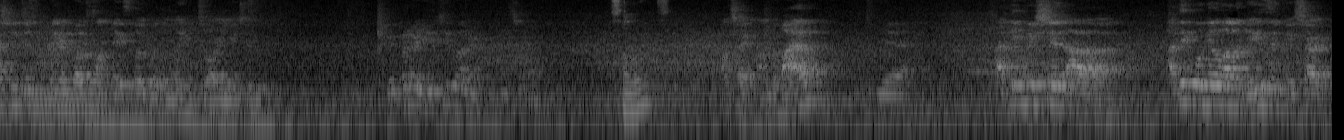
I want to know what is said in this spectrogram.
actually just made a post on Facebook with a link to our YouTube. We put our YouTube on our Instagram. Solids? I'll check on the bio. Yeah. I think we should. Uh, I think we'll get a lot of views if we start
